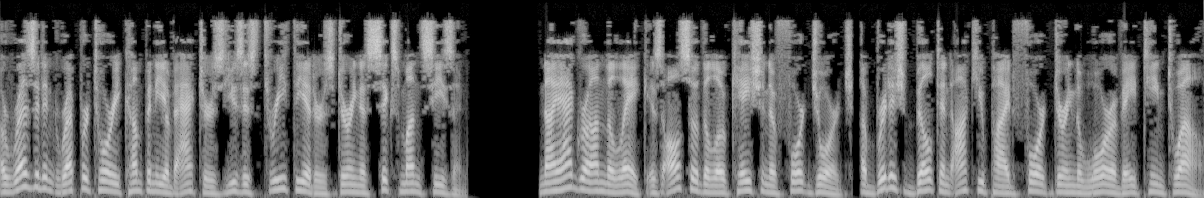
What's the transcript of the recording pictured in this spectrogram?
A resident repertory company of actors uses three theatres during a six-month season. Niagara-on-the-Lake is also the location of Fort George, a British-built and occupied fort during the War of 1812.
